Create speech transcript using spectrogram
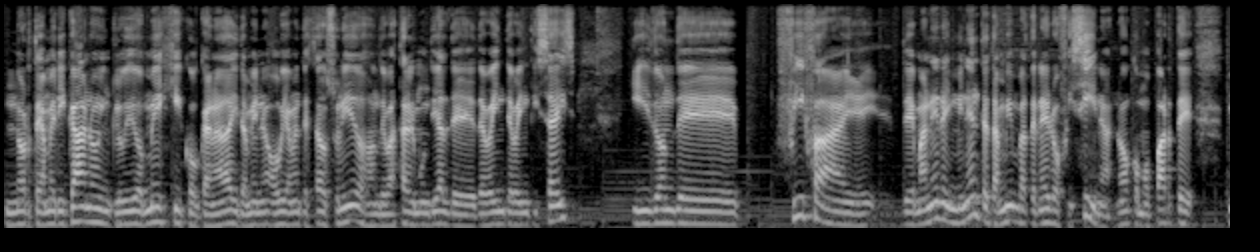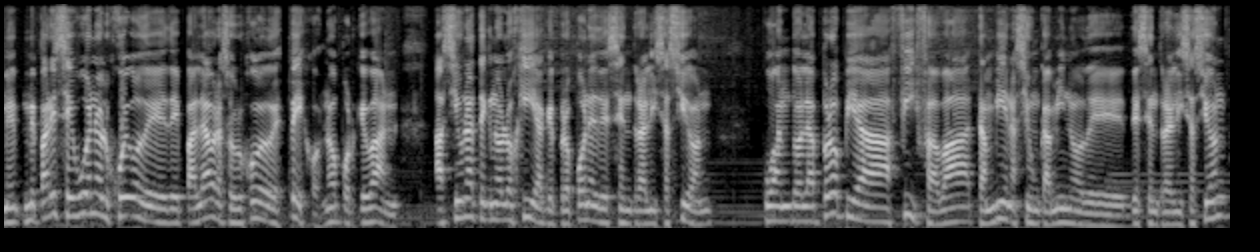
norteamericano, incluido México, Canadá y también obviamente Estados Unidos, donde va a estar el Mundial de, 2026 y donde FIFA eh, de manera inminente también va a tener oficinas, ¿no? Como parte. Me, parece bueno el juego de, palabras sobre el juego de espejos, ¿no? Porque van hacia una tecnología que propone descentralización, cuando la propia FIFA va también hacia un camino de descentralización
